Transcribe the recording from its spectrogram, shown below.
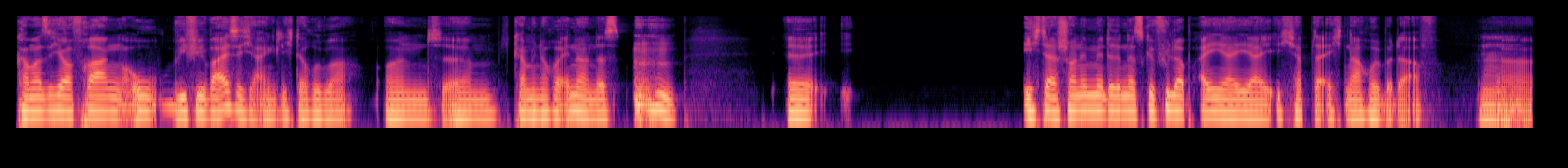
kann man sich auch fragen, oh, wie viel weiß ich eigentlich darüber? Und ähm, ich kann mich noch erinnern, dass äh, ich da schon in mir drin das Gefühl habe, ei, ich habe da echt Nachholbedarf. Mhm. Äh,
